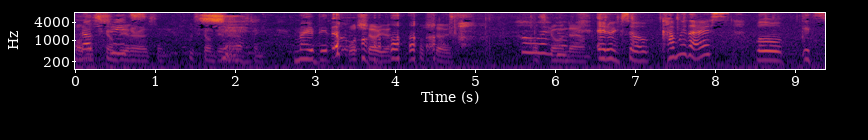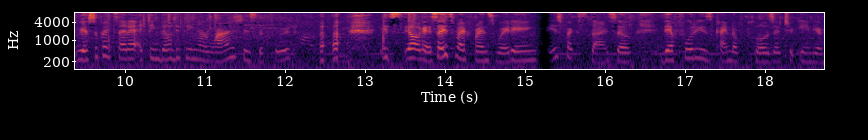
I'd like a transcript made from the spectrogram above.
Oh, Not this is gonna be interesting. This is gonna be Shit. interesting. Might be though. We'll show you. We'll show you. Oh What's going God. down. Anyway, so come with us. Well, it's we are super excited. I think the only thing I want is the food. it's okay. So it's my friend's wedding. It's Pakistan, so their food is kind of closer to Indian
